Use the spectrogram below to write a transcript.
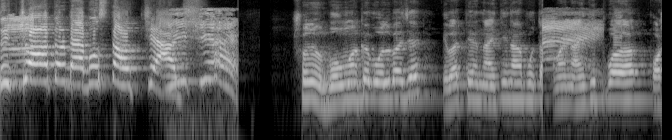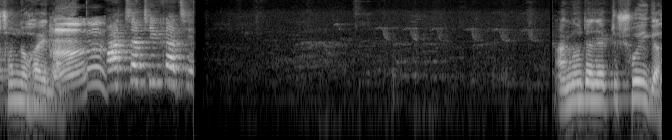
তুই চ তোর ব্যবস্থা হচ্ছে আজ। শোনো বৌমাকে বলবে যে এবার থেকে নাইটি না পড়তে আমার নাইটি পছন্দ হয় না। আচ্ছা ঠিক আছে। আমিও তাহলে একটু শুই গা।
